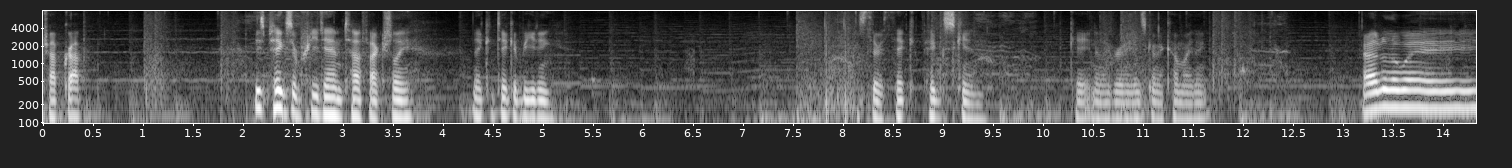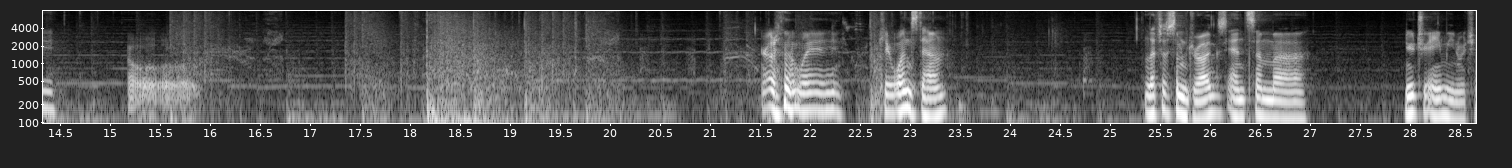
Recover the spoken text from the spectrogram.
Trap crap. These pigs are pretty damn tough, actually. They can take a beating. It's their thick pig skin. Okay, another grenade is gonna come, I think. Out of the way! Oh. Out of the way. Okay, one's down. Left us some drugs and some uh, Neutroamine, which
